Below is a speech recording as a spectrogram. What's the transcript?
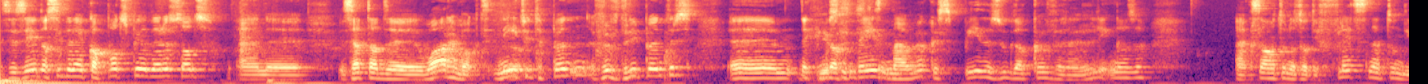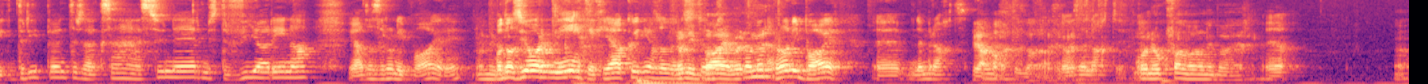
Ze zei dat iedereen kapot speelde in Rusland. En uh, ze had dat uh, waargemaakt. 29 ja. punten, 5 3-punters. Um, ik moest dat pezen, maar welke speler zoek dat cover en linken en zo. En ik zag toen zo die flitsen en toen die drie punters. En ik zag Suner, Mr. V Arena. Ja, dat is Ronnie Bayer. Hè. Ronnie maar dat is jaren 90. Ja, ik weet niet of dat Ronnie Bayer, wat nummer? Ronnie Bayer, uh, eh, nummer 8. Ja, 8 is dat. Dat is een 8. Gewoon ook van Ronnie Bayer. Ja. ja.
